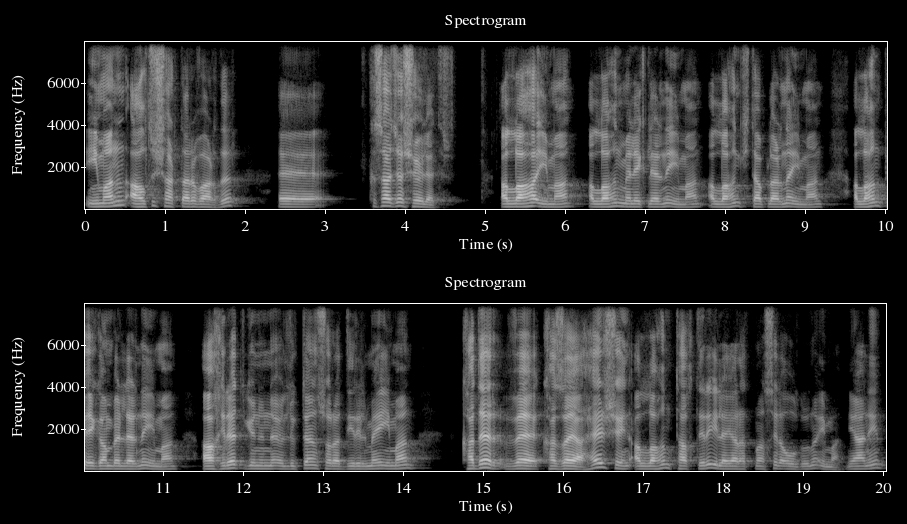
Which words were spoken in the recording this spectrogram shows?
İmanın altı şartları vardır. Ee, kısaca şöyledir. Allah'a iman, Allah'ın meleklerine iman, Allah'ın kitaplarına iman, Allah'ın peygamberlerine iman, ahiret gününe öldükten sonra dirilmeye iman, kader ve kazaya her şeyin Allah'ın takdiri ile yaratmasıyla olduğunu iman. Yani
